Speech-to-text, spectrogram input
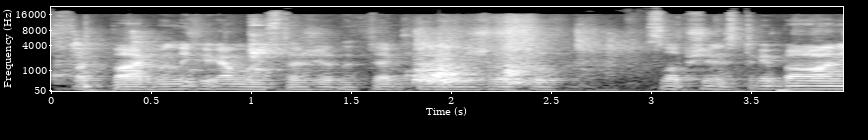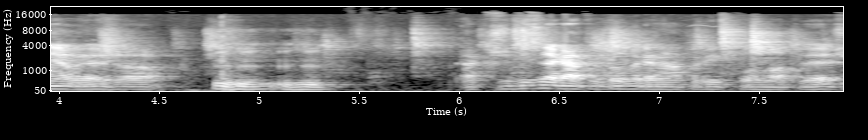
fakt pár miligramov, tam žiadne terpeníny, že je to zlepšenie strebávania, vieš, a Mhm, akože vyzerá to dobre na prvý pohľad, vieš,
